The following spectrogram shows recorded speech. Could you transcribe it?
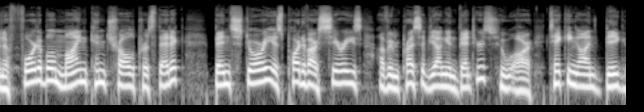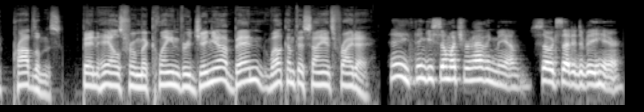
an affordable mind controlled prosthetic Ben's story is part of our series of impressive young inventors who are taking on big problems. Ben hails from McLean, Virginia. Ben, welcome to Science Friday. Hey, thank you so much for having me. I'm so excited to be here.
